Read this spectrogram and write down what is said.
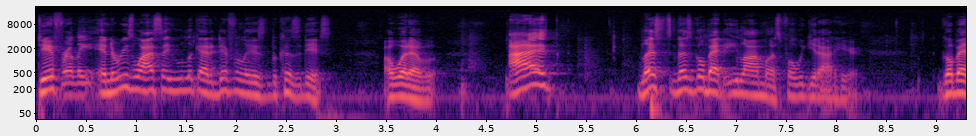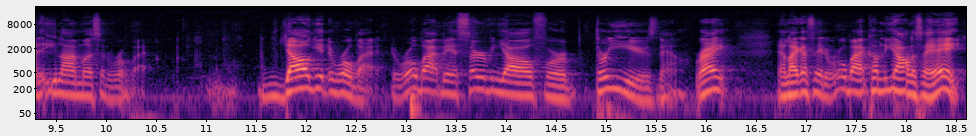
differently. And the reason why I say we look at it differently is because of this or whatever. I let's let's go back to Elon Musk before we get out of here. Go back to Elon Musk and the robot. Y'all get the robot. The robot been serving y'all for three years now, right? And like I say, the robot come to y'all and say, "Hey,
